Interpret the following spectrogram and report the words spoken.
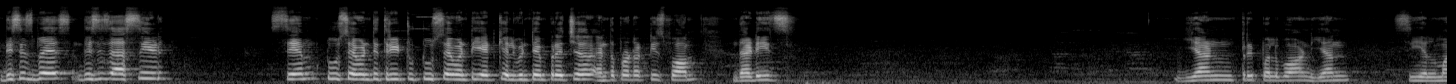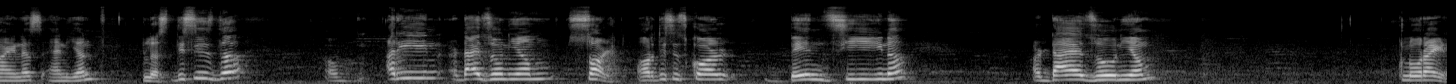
this is base this is acid same 273 to 278 kelvin temperature and the product is formed. That is n triple bond n cl minus and n plus. This is the uh, arene salt or this is called benzene diazonium chloride.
